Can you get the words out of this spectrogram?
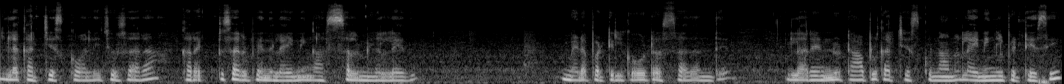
ఇలా కట్ చేసుకోవాలి చూసారా? కరెక్ట్ సరిపోయింది లైనింగ్ అస్సలు మిగలలేదు. మెడపట్టిలకు ఒకటి వస్తుంది అంతే. ఇలా రెండు టాప్లు కట్ చేసుకున్నాను లైనింగ్లు పెట్టేసి.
